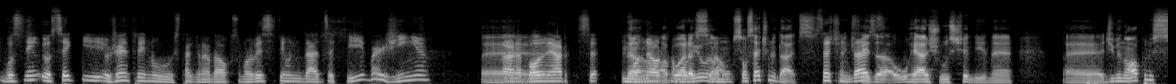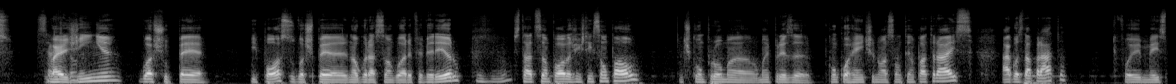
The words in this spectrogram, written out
Você tem, eu sei que eu já entrei no Instagram da Alcos uma vez, você tem unidades aqui, Varginha, ah, Balneário, Não, Balneário agora Camboriú, são, não. são sete unidades. Sete a gente unidades? fez a- o reajuste ali, né? É, Divinópolis, Certo? Varginha, Guaxupé e Poços. Guaxupé, inauguração agora em fevereiro. Uhum. Estado de São Paulo, a gente tem São Paulo. A gente comprou uma, uma empresa concorrente nossa há um tempo atrás. Águas da Prata, que foi mês,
